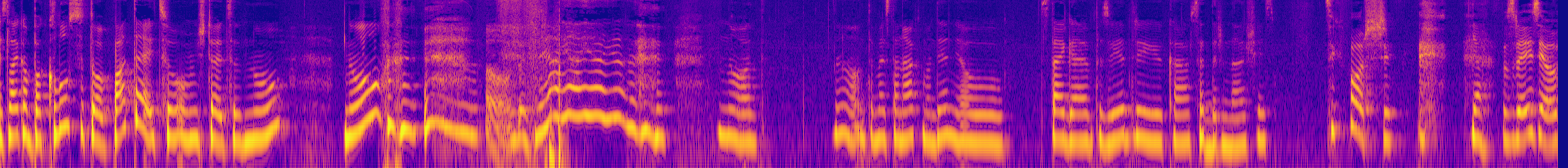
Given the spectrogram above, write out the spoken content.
es laikam pa klusu to pateicu, un viņš teica, nu, Nu, un tas, jā, jā, jā, jā. Nu, un- nu, un tad mēs tā nākamā diena jau staigājām pa Zviedriju, kā sadarinājušies. Cik forši. Jā. Uzreiz jau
